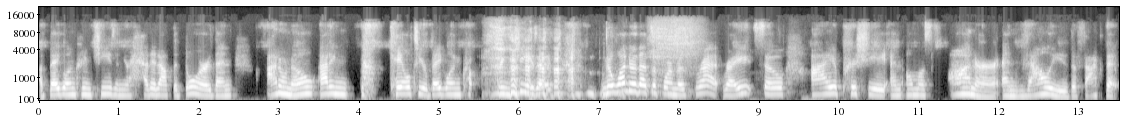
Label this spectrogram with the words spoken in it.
a bagel and cream cheese and you're headed out the door, then I don't know, adding kale to your bagel and cream cheese. no wonder that's a form of threat, right? So I appreciate and almost honor and value the fact that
